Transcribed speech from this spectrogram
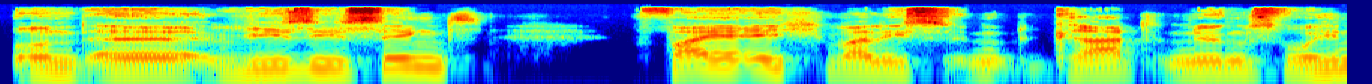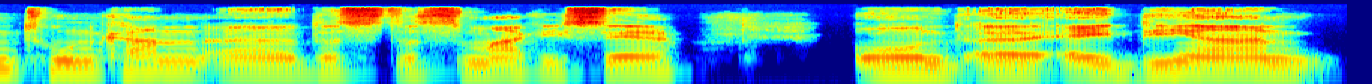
Und äh, wie sie singt, feiere ich, weil ich es gerade nirgendwo hin tun kann. Äh, das, das mag ich sehr. Und äh, ey, Dian,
